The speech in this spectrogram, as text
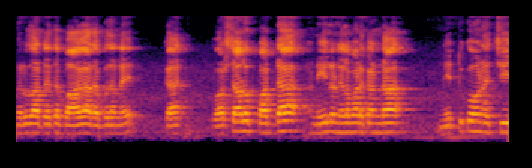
మిరదాట్లు అయితే బాగా దెబ్బతిన్నాయి. కా వర్షాలు పడ్డా నీళ్ళు నిలబడకుండా నెట్టుకొని వచ్చి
